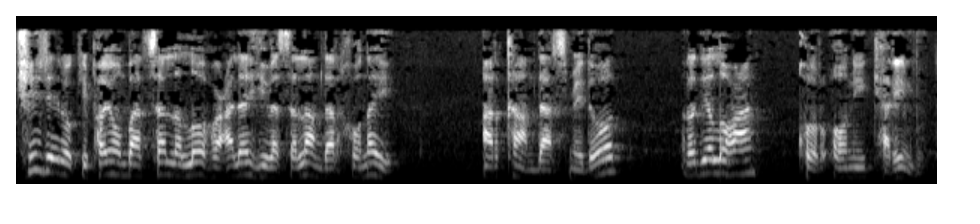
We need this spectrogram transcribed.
چیزی را که پیامبر صلی الله علیه و سلم در خانه ارقم درس می‌داد رضی الله عنه قرآن کریم بود.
